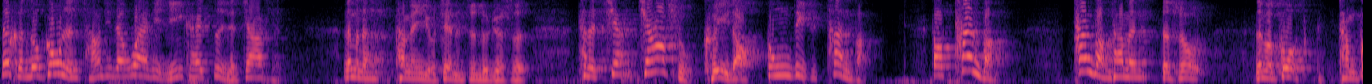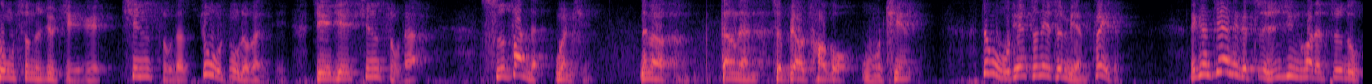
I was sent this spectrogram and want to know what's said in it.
那很多工人长期在外地离开自己的家庭，那么呢，他们有这样的制度，就是他的家家属可以到工地去探访。到探访，探访他们的时候，那么公他们公司呢就解决亲属的住宿的问题，解决亲属的吃饭的问题。那么当然这不要超过五天，这五天之内是免费的。你看这样的一个人性化的制度，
